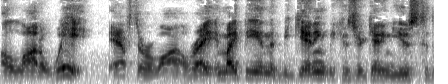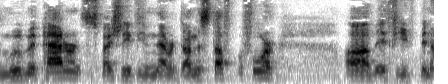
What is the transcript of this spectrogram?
a lot of weight after a while, right? It might be in the beginning because you're getting used to the movement patterns, especially if you've never done this stuff before. Uh, if you've been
